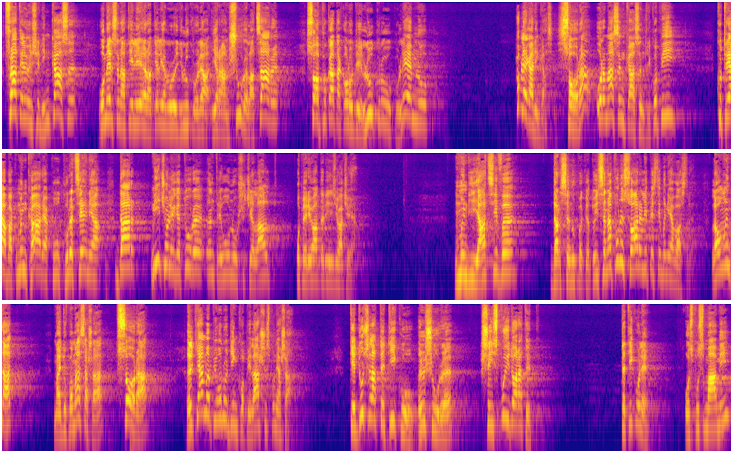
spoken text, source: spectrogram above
Fratele a ieșit din casă, o mers în atelier, atelierul lui de lucru era în șură, la țară, s-a apucat acolo de lucru, cu lemnul, și plecat din casă. Sora a rămas în casă între copii, cu treaba, cu mâncarea, cu curățenia, dar nicio legătură între unul și celălalt o perioadă din ziua aceea. Mândiați-vă, dar să nu păcătuiți, să n-apună soarele peste mânia voastră. La un moment dat, mai după masă așa, sora îl cheamă pe unul din copilași și spune așa, te duci la tăticu în șură și îi spui doar atât. Tăticule, o spus mami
